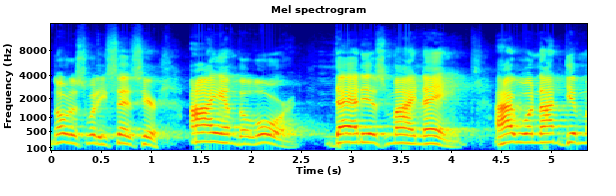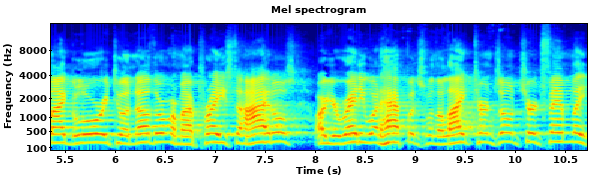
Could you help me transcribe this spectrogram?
notice what he says here. I am the Lord that is my name. I will not give my glory to another or my praise to idols. Are you ready? What happens when the light turns on, church family?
